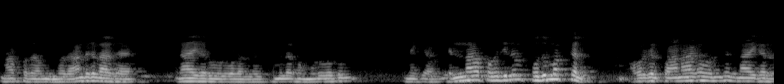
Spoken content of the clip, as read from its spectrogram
நாற்பது ஐம்பது ஆண்டுகளாக விநாயகர் ஊர்வலங்கள் தமிழகம் முழுவதும் இன்றைக்கி எல்லா பகுதியிலும் பொதுமக்கள் அவர்கள் தானாக வந்து விநாயகர்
